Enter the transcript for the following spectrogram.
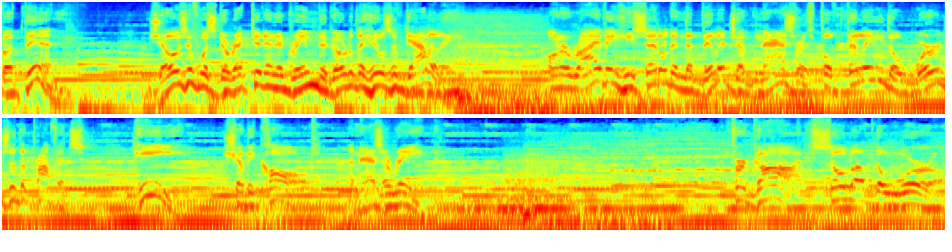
But then, Joseph was directed in a dream to go to the hills of Galilee. On arriving, he settled in the village of Nazareth, fulfilling the words of the prophets He shall be called a Nazarene. For God so loved the world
